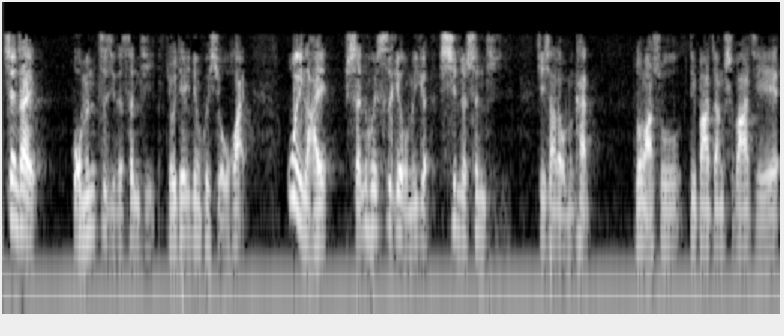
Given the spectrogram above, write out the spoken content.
现在我们自己的身体有一天一定会朽坏，未来神会赐给我们一个新的身体。接下来我们看罗马书第八章十八节。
